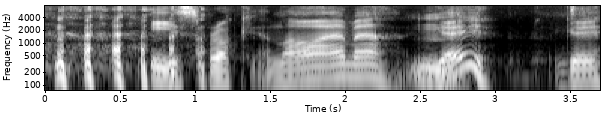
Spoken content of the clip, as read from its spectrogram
Isblokk. Nå er jeg med. Gøy! Gøy.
